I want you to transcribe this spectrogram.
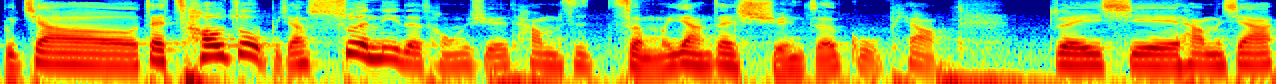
比较在操作比较顺利的同学，他们是怎么样在选择股票。对一些他们家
